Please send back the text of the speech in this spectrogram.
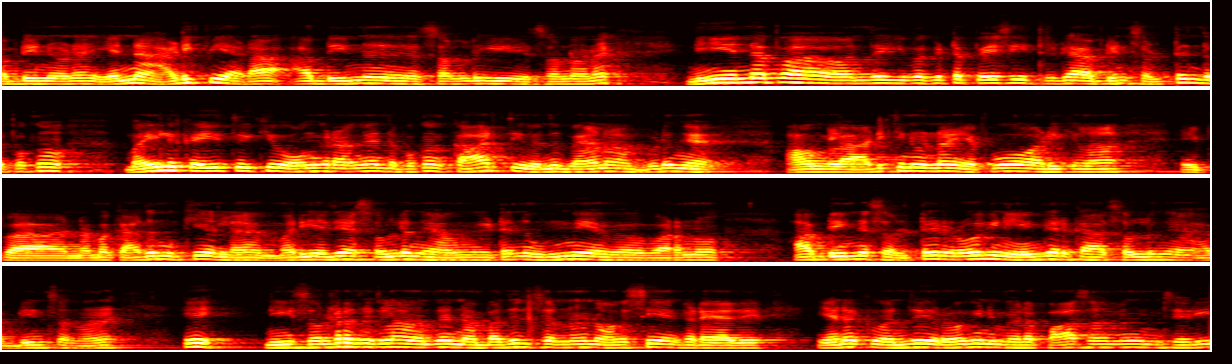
அப்படின்னோடனே என்ன அடிப்பியாடா? அப்படின்னு சொல்லி சொன்னோன்னே நீ என்னப்பா வந்து இவகிட்ட பேசிகிட்டு இருக்க அப்படின்னு சொல்லிட்டு இந்த பக்கம் மயில் கை தூக்கி ஓங்குறாங்க. இந்த பக்கம் கார்த்தி வந்து வேணாம் விடுங்க. அவங்கள அடிக்கணும்னா எப்போவோ அடிக்கலாம்? இப்போ நமக்கு அது முக்கியம் இல்லை. மரியாதையாக சொல்லுங்கள் அவங்ககிட்டேருந்து உண்மையை வரணும் அப்படின்னு சொல்லிட்டு ரோஹிணி எங்கே இருக்கா? சொல்லுங்கள் அப்படின்னு சொன்னாங்க ஏய் நீ சொல்கிறதுக்கெலாம் வந்து நான் பதில் சொல்லணும்னு அவசியம் கிடையாது. எனக்கு வந்து ரோகிணி மேலே பாசமும் சரி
